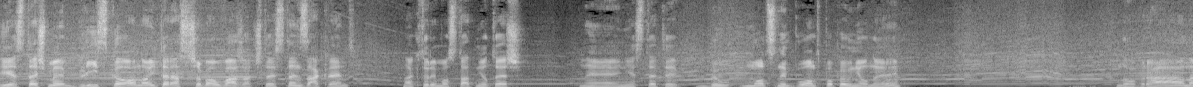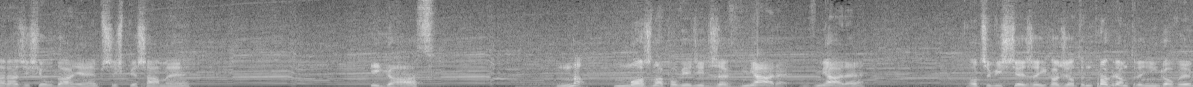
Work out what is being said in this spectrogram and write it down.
Jesteśmy blisko, no i teraz trzeba uważać. To jest ten zakręt, na którym ostatnio też e, niestety był mocny błąd popełniony. Dobra, na razie się udaje. Przyspieszamy. I gaz. No, można powiedzieć, że w miarę, w miarę. Oczywiście, jeżeli chodzi o ten program treningowy,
